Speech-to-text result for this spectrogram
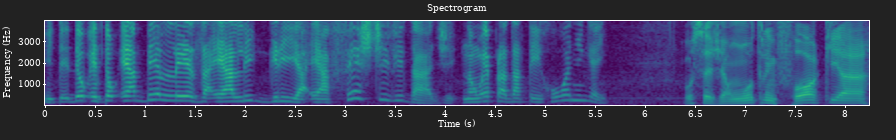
Entendeu? Então é a beleza, é a alegria, é a festividade. Não é para dar terror a ninguém. Ou seja, é um outro enfoque a,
